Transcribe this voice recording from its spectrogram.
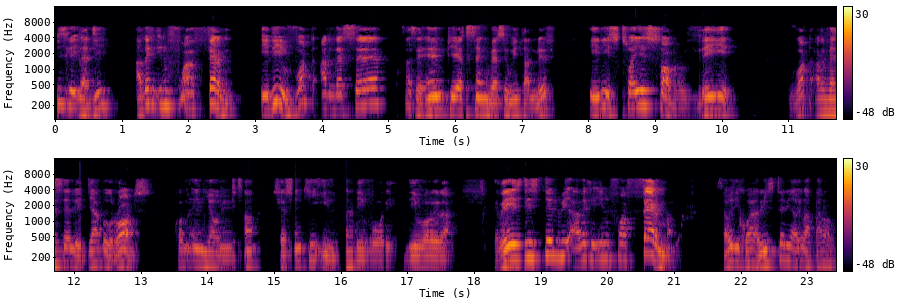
Puisqu'il a dit, avec une foi ferme, il dit, votre adversaire, ça c'est 1 Pierre 5, verset 8 à 9, il dit, soyez sobre, veillez. Votre adversaire, le diable, rôde comme un lion rugissant, cherchant qui il va dévorer, dévorera. Résistez-lui avec une foi ferme, Ça veut dire quoi? Résister avec la parole.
